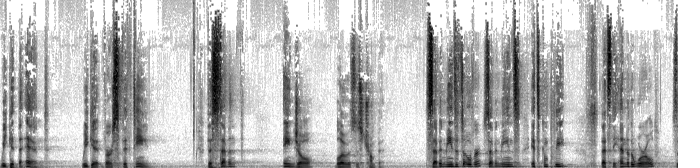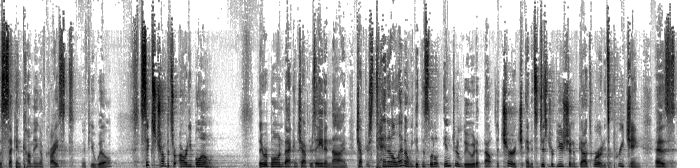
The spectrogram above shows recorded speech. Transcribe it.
we get the end. We get verse 15. The seventh angel blows his trumpet. Seven means it's over, seven means it's complete. That's the end of the world. It's the second coming of Christ, if you will. Six trumpets were already blown. They were blown back in chapters 8 and 9. Chapters 10 and 11, we get this little interlude about the church and its distribution of God's word, its preaching, as,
